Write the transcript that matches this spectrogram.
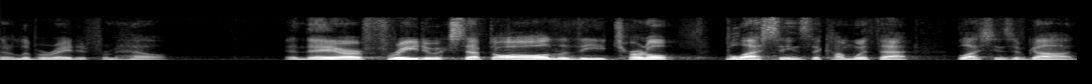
they're liberated from hell. And they are free to accept all of the eternal blessings that come with that, blessings of God,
